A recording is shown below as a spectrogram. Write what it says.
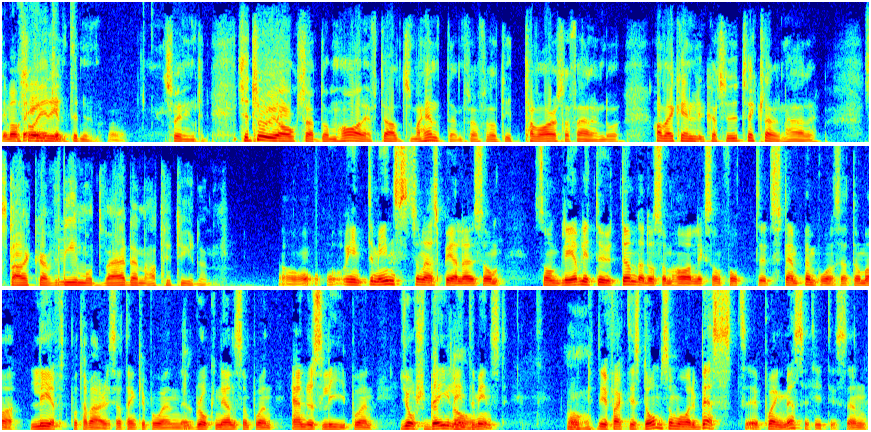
det var och för så enkelt. är det inte nu. Ja. Så är det inte. Så tror jag också att de har, efter allt som har hänt den, framförallt i Tavares-affären, då har verkligen lyckats utveckla den här starka vi mot världen-attityden. Ja, och inte minst sådana här spelare som, som blev lite utdömda då, som har liksom fått ett stämpeln på sig att de har levt på Tavares. Jag tänker på en Brock Nelson, på en Anders Lee, på en Josh Bailey ja. inte minst. Och ja. det är faktiskt de som varit bäst poängmässigt hittills. En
